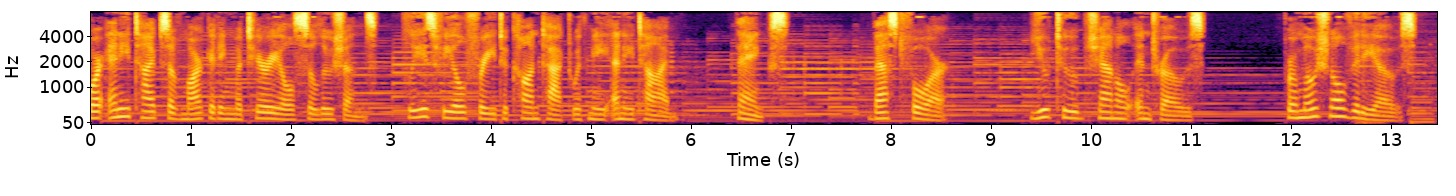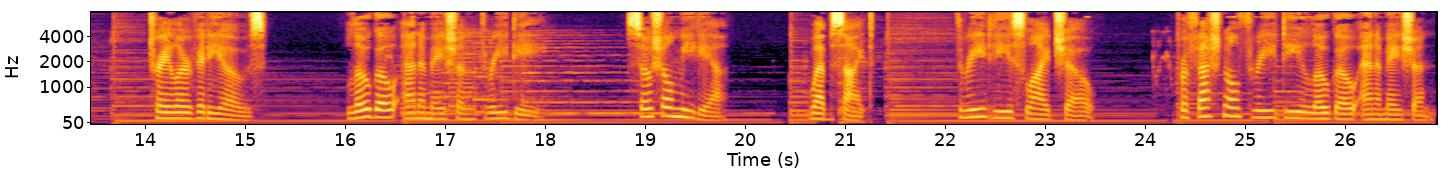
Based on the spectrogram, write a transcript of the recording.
For any types of marketing material solutions, please feel free to contact with me anytime. Thanks. Best for YouTube channel intros, promotional videos, trailer videos, logo animation 3D, social media, website, 3D slideshow, professional 3D logo animation,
